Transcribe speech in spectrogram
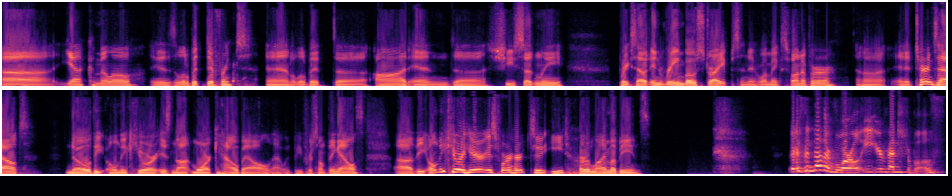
Uh, yeah, Camilla is a little bit different and a little bit uh, odd, and uh, she suddenly breaks out in rainbow stripes, and everyone makes fun of her. Uh, and it turns out no, the only cure is not more cowbell. That would be for something else. Uh, the only cure here is for her to eat her lima beans. There's another moral eat your vegetables.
